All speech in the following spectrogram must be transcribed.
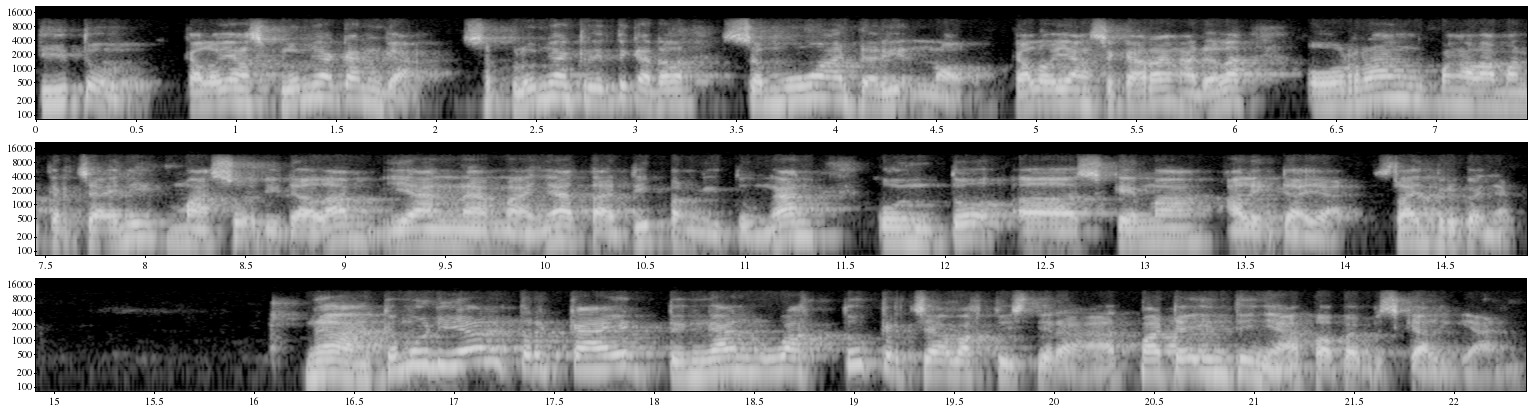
dihitung. Kalau yang sebelumnya kan enggak. Sebelumnya kritik adalah semua dari nol. Kalau yang sekarang adalah orang pengalaman kerja ini masuk di dalam yang namanya tadi penghitungan untuk uh, skema alih daya. Slide berikutnya. Nah, kemudian terkait dengan waktu kerja, waktu istirahat, pada intinya Bapak Ibu sekalian,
